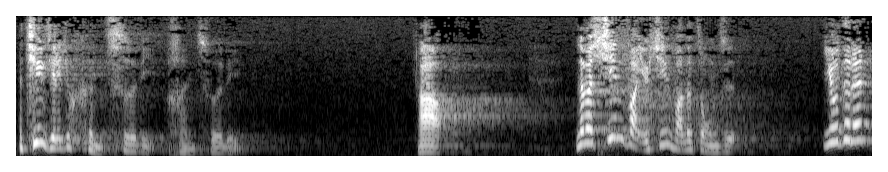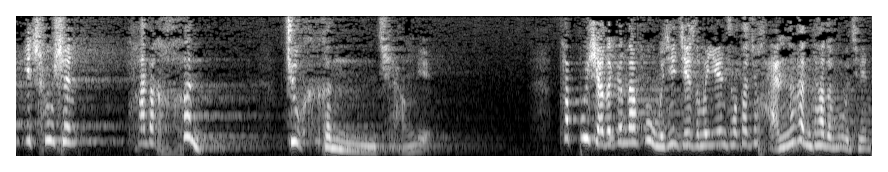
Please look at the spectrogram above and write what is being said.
那听起来就很吃力，很吃力。好，那么心法有心法的种子，有的人一出生，他的恨就很强烈，他不晓得跟他父母亲结什么冤仇，他就很恨他的父亲，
